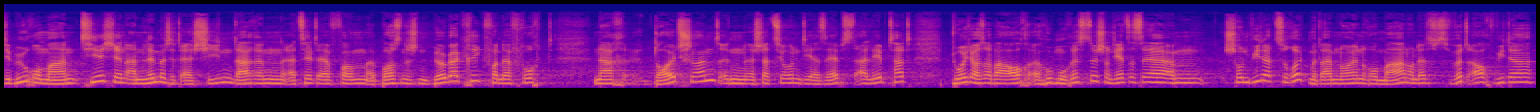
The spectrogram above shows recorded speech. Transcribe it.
Debütroman Tierchen Unlimited erschienen. Darin erzählt er vom bosnischen Bürgerkrieg, von der Flucht nach Deutschland in Stationen, die er selbst erlebt hat. Durchaus aber auch äh, humoristisch. Und jetzt ist er ähm, schon wieder zurück mit einem neuen Roman und es wird auch wieder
